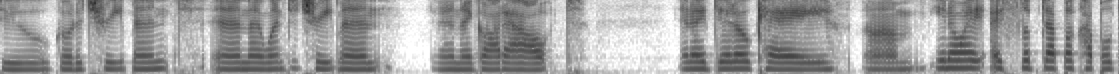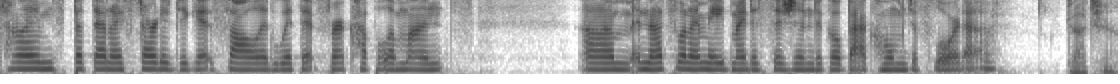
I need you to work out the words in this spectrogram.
to go to treatment and I went to treatment and I got out and I did okay. Um, you know, I, I slipped up a couple times, but then I started to get solid with it for a couple of months. Um, and that's when I made my decision to go back home to Florida. Gotcha.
